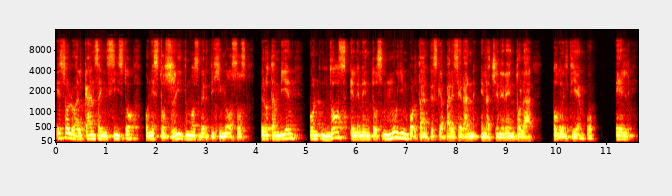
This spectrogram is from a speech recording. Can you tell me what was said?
Eso lo alcanza, insisto, con estos ritmos vertiginosos, pero también con dos elementos muy importantes que aparecerán en la Cenerentola todo el tiempo. El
